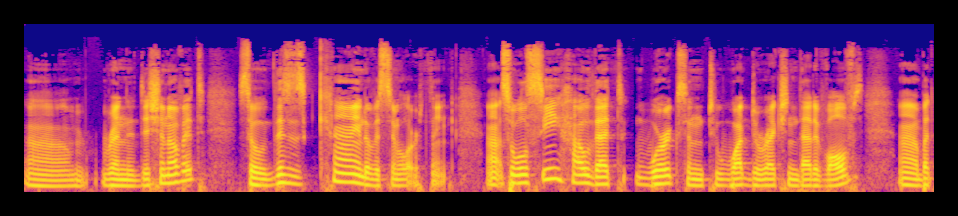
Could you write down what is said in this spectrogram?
um, rendition of it. So this is kind of a similar thing. Uh, so we'll see how that works and to what direction that evolves. Uh, but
